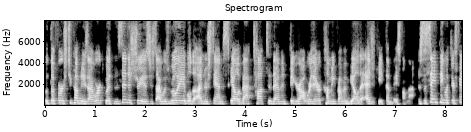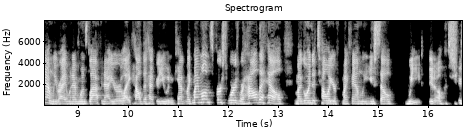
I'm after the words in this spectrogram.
with the first two companies i worked with in this industry is just i was really able to understand scale it back talk to them and figure out where they were coming from and be able to educate them based on that it's the same thing with your family right when everyone's laughing at you or like how the heck are you in canada like my mom's first words were how the hell am i going to tell your my family you sell weed, you know, she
